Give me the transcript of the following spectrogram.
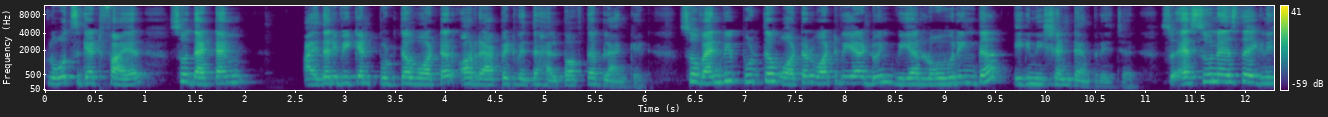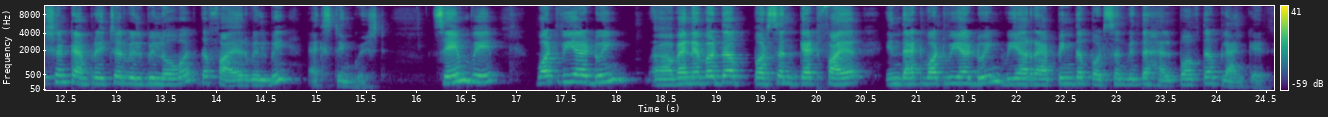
clothes get fire so that time either we can put the water or wrap it with the help of the blanket. So when we put the water, what we are doing? We are lowering the ignition temperature. So as soon as the ignition temperature will be lower, the fire will be extinguished. Same way, what we are doing, uh, whenever the person get fire, in that what we are doing, we are wrapping the person with the help of the blanket.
